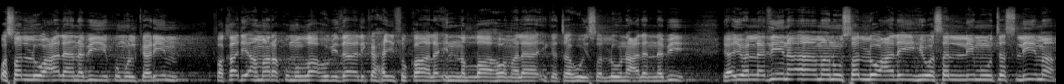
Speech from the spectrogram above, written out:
وصلوا على نبيكم الكريم فقد أمركم الله بذلك حيث قال إن الله وملائكته يصلون على النبي. يا أيها الذين آمنوا صلوا عليه وسلموا تسليما.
